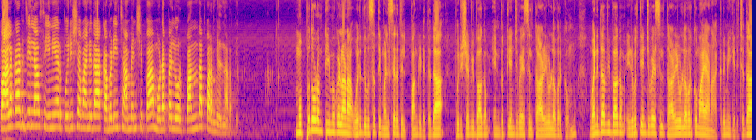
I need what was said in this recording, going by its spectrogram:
പാലക്കാട് ജില്ലാ സീനിയർ പുരുഷ വനിതാ കബഡി ചാമ്പ്യൻഷിപ്പ് മുടപ്പല്ലൂർ പന്തപ്പറമ്പിൽ നടത്തി. മുപ്പതോളം ടീമുകളാണ് ഒരു ദിവസത്തെ മത്സരത്തിൽ പങ്കെടുത്തത്. പുരുഷ വിഭാഗം എൺപത്തിയഞ്ച് വയസ്സിൽ താഴെയുള്ളവർക്കും വനിതാ വിഭാഗം എഴുപത്തിയഞ്ച് വയസ്സിൽ താഴെയുള്ളവർക്കുമായാണ് ക്രമീകരിച്ചത്.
